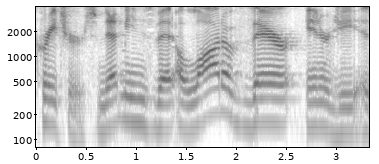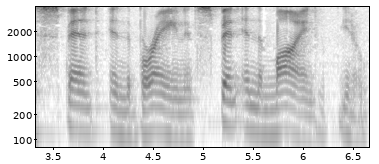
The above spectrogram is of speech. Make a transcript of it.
creatures. That means that a lot of their energy is spent in the brain, it's spent in the mind, you know,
